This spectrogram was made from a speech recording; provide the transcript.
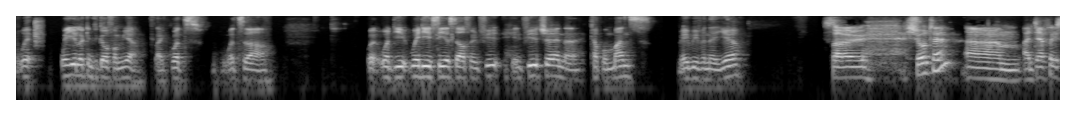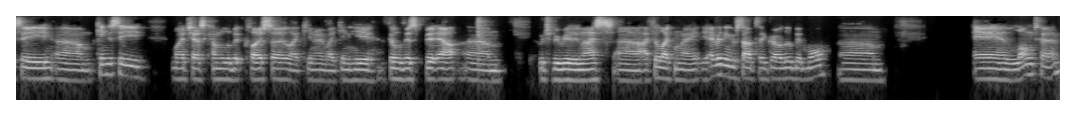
where, where are you looking to go from here? Like what's what's uh what what do you where do you see yourself in fu in future in a couple months, maybe even a year? So short term, um, I definitely see um, keen to see my chest come a little bit closer, like you know, like in here, fill this bit out, um, which would be really nice. Uh, I feel like my everything will start to grow a little bit more. Um, and long term,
